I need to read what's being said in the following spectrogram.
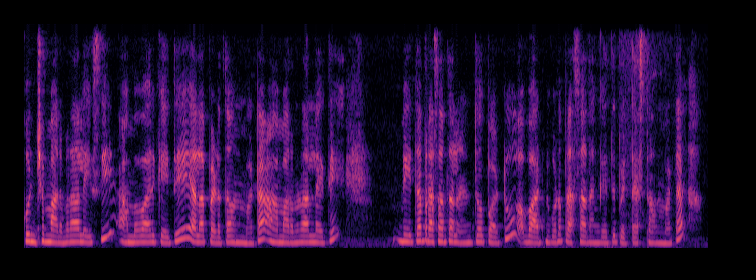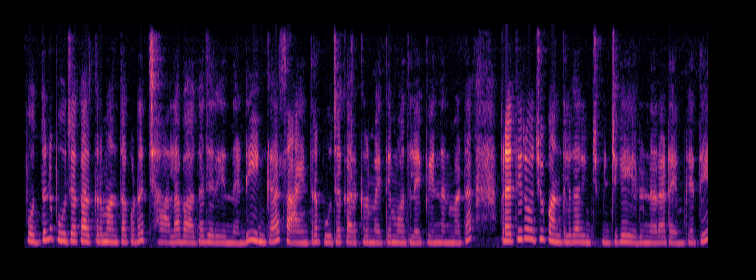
కొంచెం మరమరాలు వేసి అమ్మవారికి అయితే అలా పెడతాం అనమాట ఆ మరమరాలు అయితే మిగతా ప్రసాదాలతో పాటు వాటిని కూడా ప్రసాదంగా అయితే పెట్టేస్తాం అనమాట పొద్దున్న పూజా కార్యక్రమం అంతా కూడా చాలా బాగా జరిగిందండి. ఇంకా సాయంత్రం పూజా కార్యక్రమం అయితే మొదలైపోయిందనమాట ప్రతిరోజు పంతులు గారు ఇంచుమించుగా ఏడున్నర ఆ టైంకి అయితే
